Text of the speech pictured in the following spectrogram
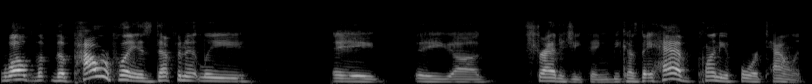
well, the the power play is definitely a a uh, strategy thing because they have plenty of forward talent.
